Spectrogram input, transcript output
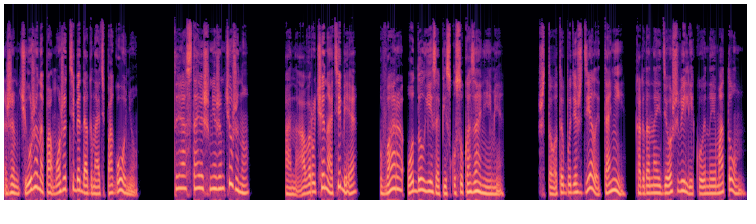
Жемчужина поможет тебе догнать погоню. «Ты оставишь мне жемчужину?» «Она вручена тебе». Вара отдал ей записку с указаниями. «Что ты будешь делать, Тани, когда найдешь великую Нейматун?»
